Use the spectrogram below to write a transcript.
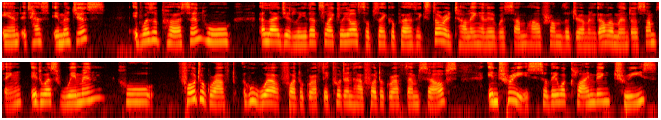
and it has images. It was a person who allegedly, that's likely also psychopathic storytelling, and it was somehow from the German government or something. It was women who photographed, who were photographed, they couldn't have photographed themselves in trees. So they were climbing trees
